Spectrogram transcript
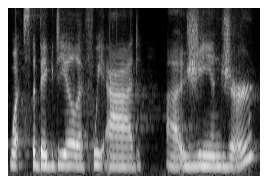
what's the big deal if we add uh, G and Jer?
